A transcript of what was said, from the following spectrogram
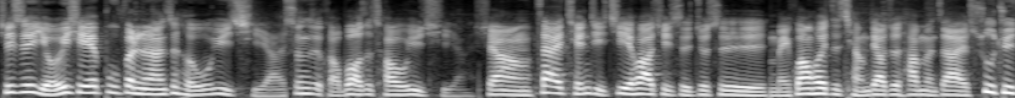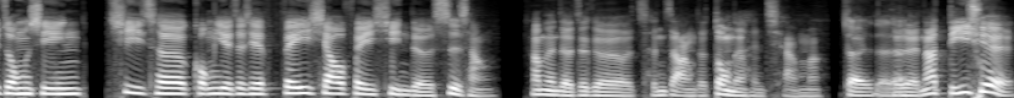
其实有一些部分仍然是合乎预期啊，甚至搞不好是超乎预期啊。像在前几季的话，其实就是美光会一直强调，就是他们在数据中心、汽车、工业这些非消费性的市场，他们的这个成长的动能很强嘛。对对对，对对，那的确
